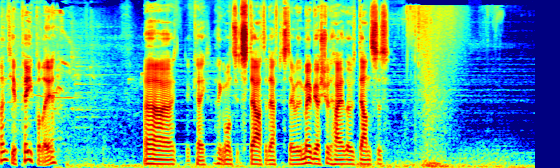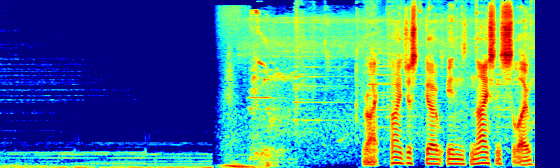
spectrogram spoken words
Plenty of people here. Uh, okay, I think once it's started I have to stay with it. Maybe I should hire those dancers. Right, if I just go in nice and slow.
